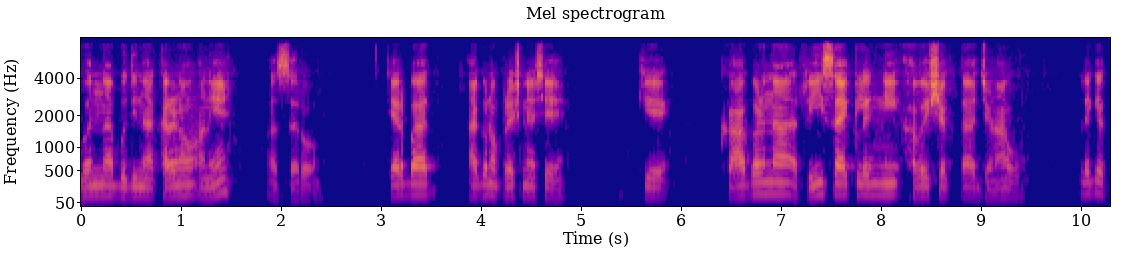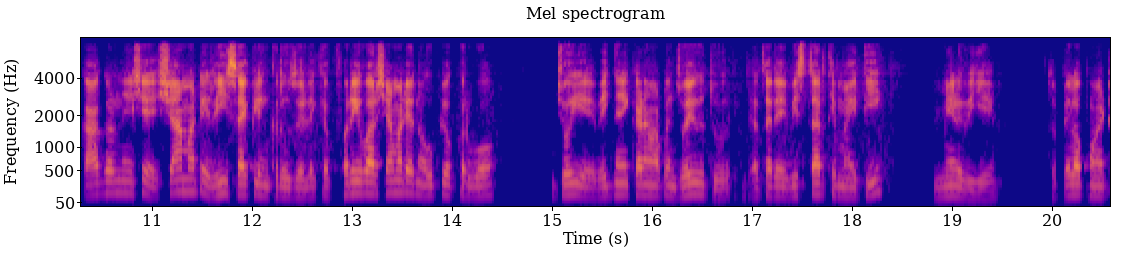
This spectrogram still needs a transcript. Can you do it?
વનના બુદ્ધિના કારણો અને અસરો. ત્યારબાદ આગળનો પ્રશ્ન છે કે કાગળના રિસાયકલિંગની આવશ્યકતા જણાવો. એટલે કે કાગળને છે શા માટે રિસાયકલિંગ કરવું જોઈએ? એટલે કે ફરીવાર શા માટે એનો ઉપયોગ કરવો જોઈએ? વૈજ્ઞાનિક કારણે આપણે જોયું હતું અત્યારે વિસ્તારથી માહિતી મેળવીએ. તો પહેલો પોઈન્ટ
